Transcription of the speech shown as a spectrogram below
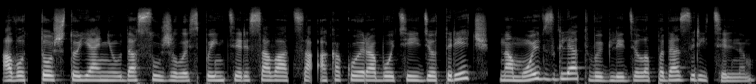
А вот то, что я не удосужилась поинтересоваться, о какой работе идет речь, на мой взгляд, выглядело подозрительным.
